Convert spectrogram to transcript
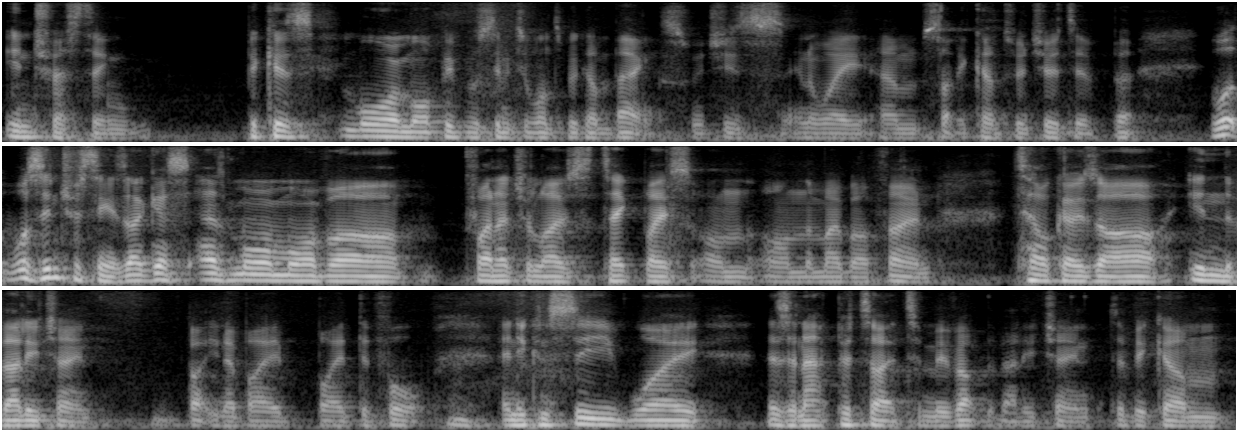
interesting because more and more people seem to want to become banks, which is in a way um, slightly counterintuitive. But what, what's interesting is, I guess, as more and more of our financial lives take place on on the mobile phone, telcos are in the value chain, but you know by by default, Hmm. and you can see why there's an appetite to move up the value chain to become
